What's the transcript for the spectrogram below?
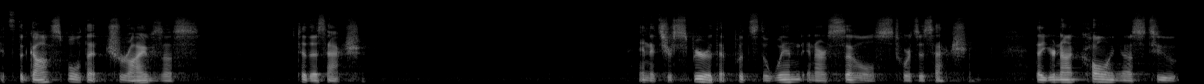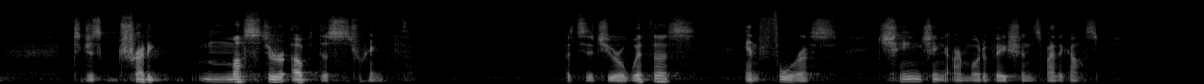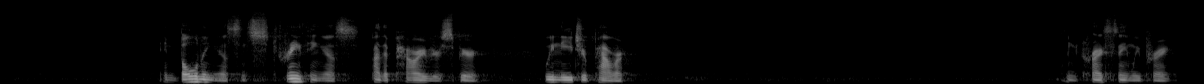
it's the gospel that drives us to this action. And it's your spirit that puts the wind in our sails towards this action. That you're not calling us to, to just try to muster up the strength, but that you are with us and for us, changing our motivations by the gospel, emboldening us and strengthening us by the power of your Spirit. We need your power. In Christ's name we pray.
